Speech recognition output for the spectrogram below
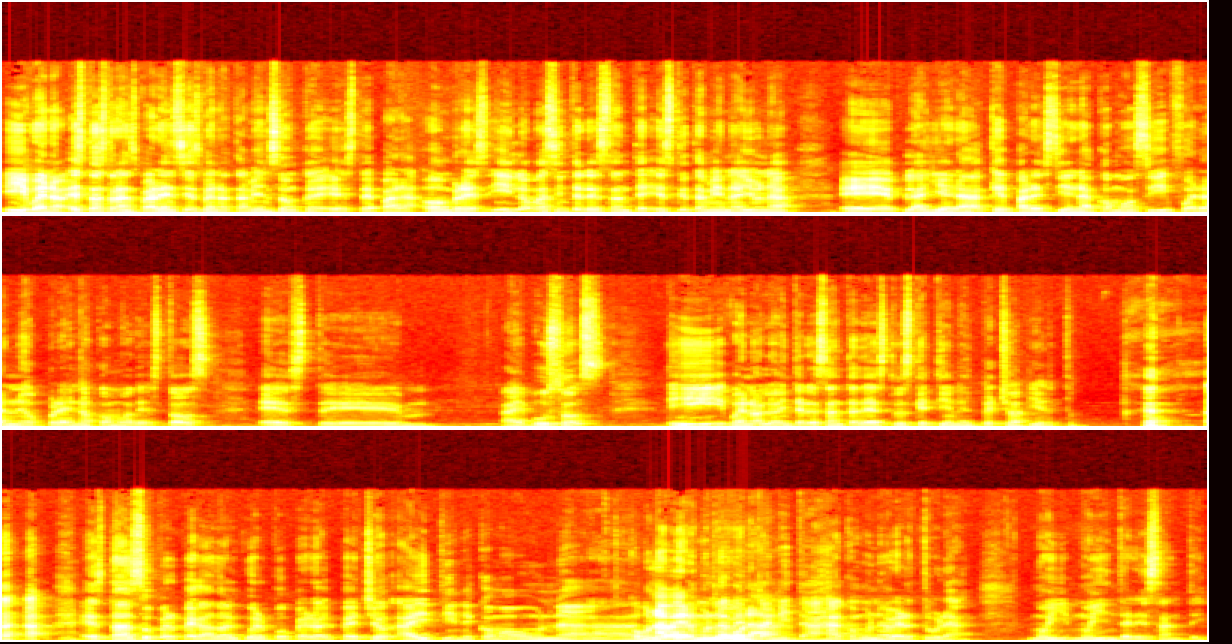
Y bueno, estas transparencias, bueno, también son este, para hombres. Y lo más interesante es que también hay una eh, playera que pareciera como si fuera neopreno, como de estos este, hay buzos. Y bueno, lo interesante de esto es que tiene el pecho abierto. Está súper pegado al cuerpo, pero el pecho ahí tiene como una... Como una Como una ventanita, ajá, como una abertura. Muy, muy interesante.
